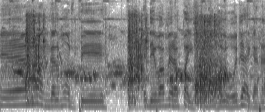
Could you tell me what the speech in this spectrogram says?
ए मंगल मूर्ति देवा मेरा पैसा डबल हो जाएगा ना?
